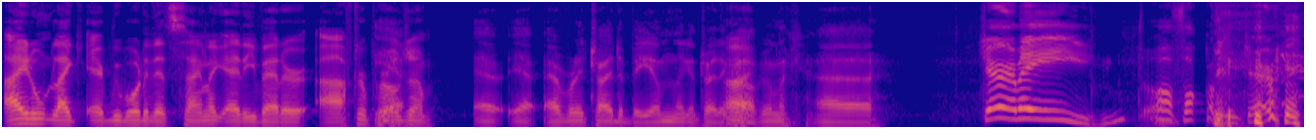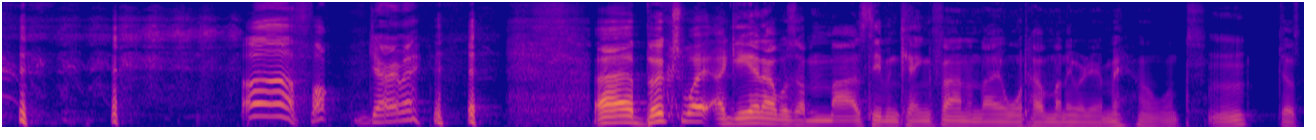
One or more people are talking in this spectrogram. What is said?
I don't like everybody that sang like Eddie Vedder after Pearl yeah, Jam. uh, yeah, everybody tried to be him. They can try to Aye. copy him. Like, uh, Jeremy, oh fuck Jeremy. oh fuck, Jeremy. uh, books. Again? I was a mad Stephen King fan, and I won't have him anywhere near me. I won't just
